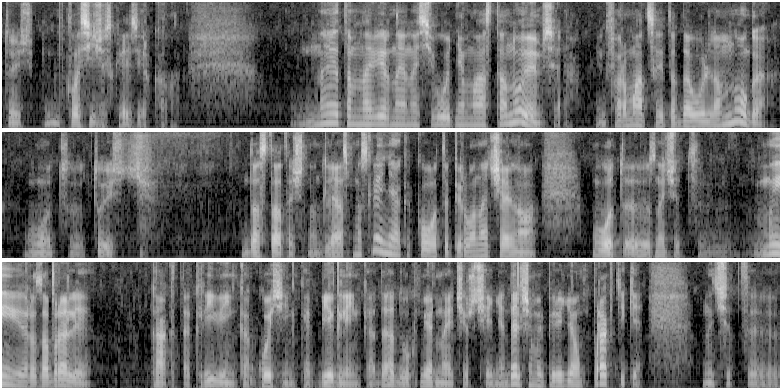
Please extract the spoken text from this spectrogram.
то есть классическое зеркало. На этом, наверное, на сегодня мы остановимся. Информации это довольно много. Вот, то есть достаточно для осмысления какого-то первоначального. Вот, э, значит, мы разобрали как-то кривенько, косенько, бегленько, да, двухмерное черчение. Дальше мы перейдем к практике, значит, э,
